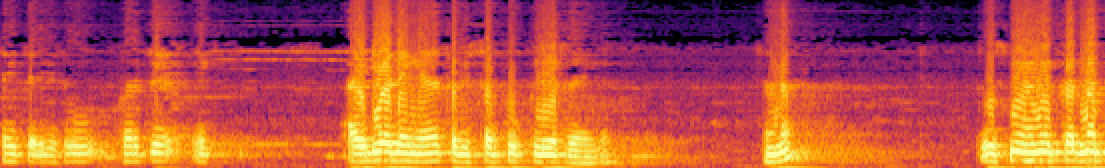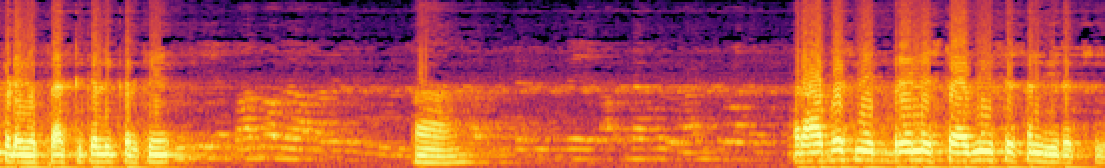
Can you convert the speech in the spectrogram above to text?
सही तरीके से वो करके एक आइडिया देंगे ना तभी सबको क्लियर रहेगा। है ना? तो उसमें हमें करना पड़ेगा प्रैक्टिकली करके। हाँ। और आपस में एक ब्रेन स्टॉर्मिंग सेशन भी रखिए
